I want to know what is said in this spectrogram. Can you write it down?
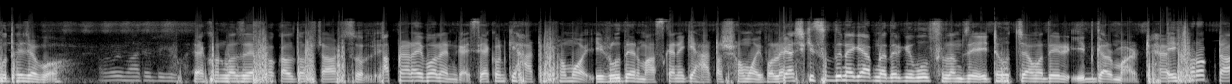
কোথায় যাব? এখন বাজে সকাল দশটা আটচল্লিশ। আপনারাই বলেন গাইস এখন কি হাঁটার সময়? এই রোদের মাঝখানে কি হাঁটার সময় বলে বেশ কিছুদিন আগে আপনাদেরকে বলছিলাম যে এটা হচ্ছে আমাদের ঈদগার মাঠ। হ্যাঁ এই সড়কটা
